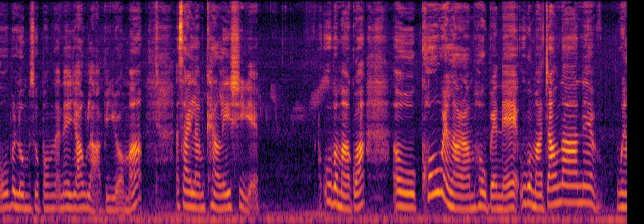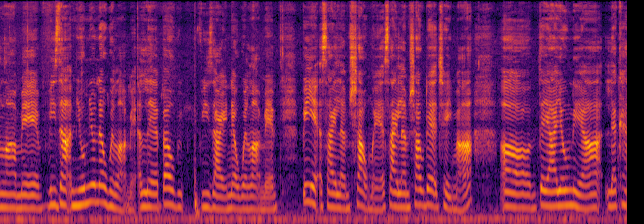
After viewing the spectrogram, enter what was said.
ကိုဘယ်လိုမဆိုပုံစံနဲ့ရောက်လာပြီးတော့မှ asylum ခံလေးရှိတယ် ဥပမာကွာဟိုခိုးဝင်လာတာမဟုတ်ပဲねဥပမာចောင်းသားနဲ့ဝင်လာမယ်ဗီဇအမျိုးမျိုးနဲ့ဝင်လာမယ်အလဲပတ်ဗီဇတွေနဲ့ဝင်လာမယ်ပြီးရင် asylum ရှောက်မယ် asylum ရှောက်တဲ့အချိန်မှာအာတရားရုံးတွေကလက်ခံ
